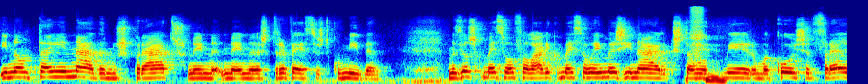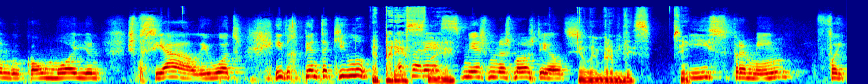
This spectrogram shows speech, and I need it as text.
e não têm nada nos pratos nem, nem nas travessas de comida. Mas eles começam a falar e começam a imaginar que estão a comer uma coxa de frango com um molho especial e o outro, e de repente aquilo Aparece, não é? mesmo nas mãos deles. Eu lembro-me disso. Sim. E isso para mim foi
